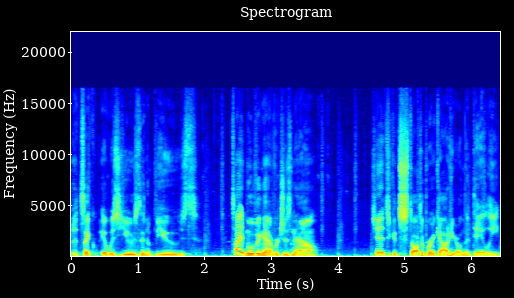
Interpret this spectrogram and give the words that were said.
it's like it was used and abused. Tight moving averages now. Chance you could start to break out here on the daily.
